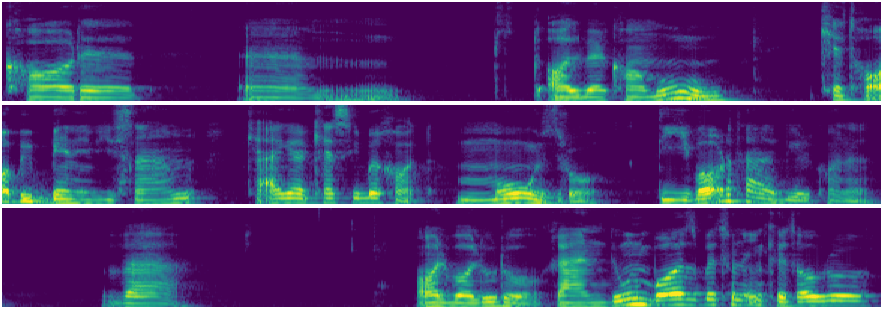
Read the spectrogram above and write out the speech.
کار آلبر کامو کتابی بنویسم که اگر کسی بخواد موز رو دیوار تعبیر کنه و آلبالو رو قندون باز بتونه این کتاب رو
